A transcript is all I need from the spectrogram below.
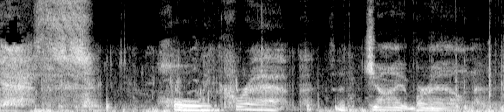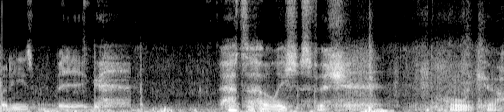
Yes. Holy crap. It's a giant brown. But he's big. That's a hellacious fish. Holy cow.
